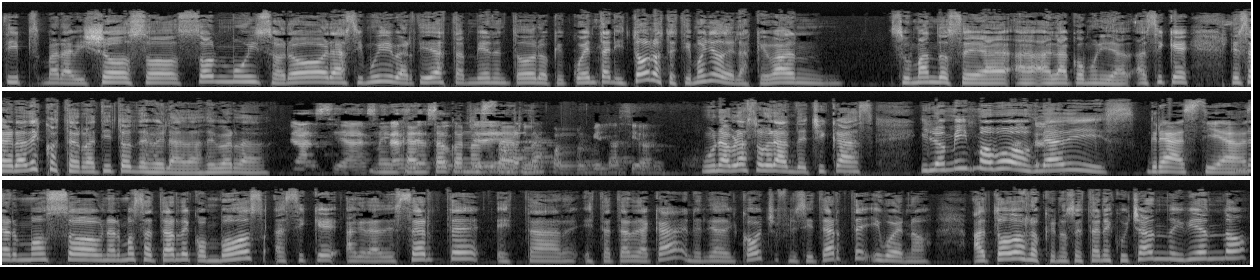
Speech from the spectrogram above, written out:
tips maravillosos, son muy sororas y muy divertidas también en todo lo que cuentan y todos los testimonios de las que van sumándose a, a- a la comunidad. Así que les agradezco este ratito en Desveladas, de verdad. Gracias. Me gracias encantó a conocerla. Gracias por la invitación. Un abrazo grande, chicas. Y lo mismo vos, Gladys. Un Gracias. hermoso, una hermosa tarde con vos, así que agradecerte estar esta tarde acá en el Día del Coach, felicitarte y bueno, a todos los que nos están escuchando y viendo,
